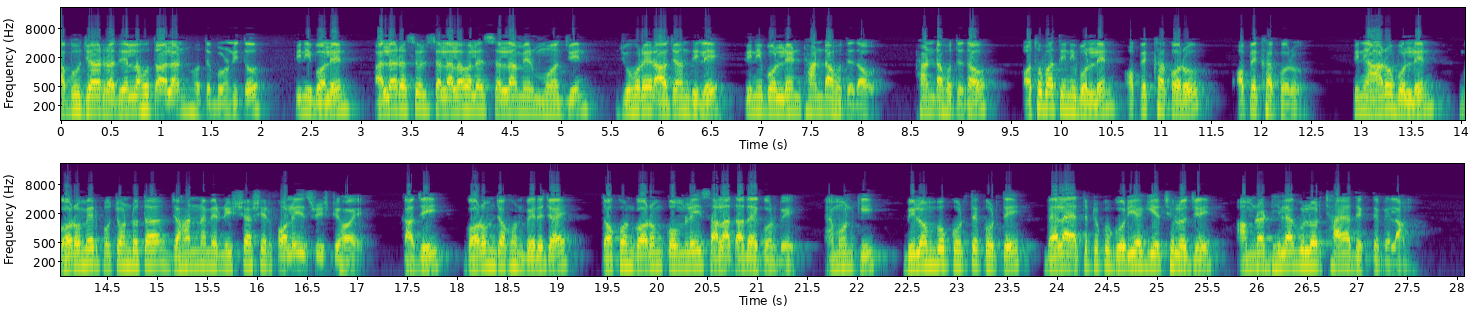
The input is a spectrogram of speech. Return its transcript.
Abu jar রাজিয়াল্লাহ তালান হতে বর্ণিত। তিনি বলেন, আল্লাহ রসুল সাল্লাহ আলাইসাল্লামের মুয়াজ্জিন জোহরের আজান দিলে তিনি বললেন, ঠান্ডা হতে দাও, ঠান্ডা হতে দাও। অথবা তিনি বললেন, অপেক্ষা করো অপেক্ষা করো। তিনি আরও বললেন, গরমের প্রচণ্ডতা জাহান্নামের নিঃশ্বাসের ফলেই সৃষ্টি হয়। কাজেই গরম যখন বেড়ে যায়, তখন গরম কমলেই সালাত আদায় করবে। এমনকি বিলম্ব করতে করতে বেলা এতটুকু গড়িয়ে গিয়েছিল যে আমরা ঢিলাগুলোর ছায়া দেখতে পেলাম।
